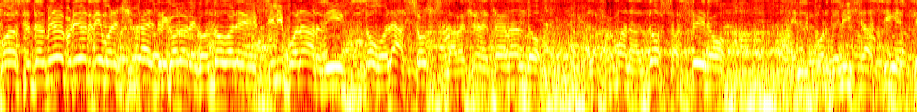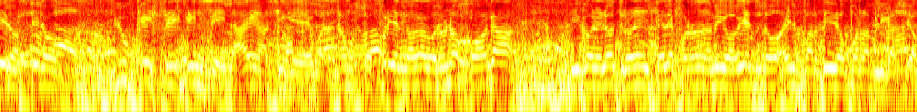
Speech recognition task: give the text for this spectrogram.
Bueno, se terminó el primer tiempo en el Chita del Tricolore con dos goles de Filippo Nardi, dos golazos. La Reserva está ganando a la Fermana 2 a 0. En el Porteliza sigue 0 a 0 Luquese en tela. ¿eh? Así que bueno, estamos sufriendo acá con un ojo acá y con el otro en el teléfono de un amigo viendo el partido por la aplicación.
